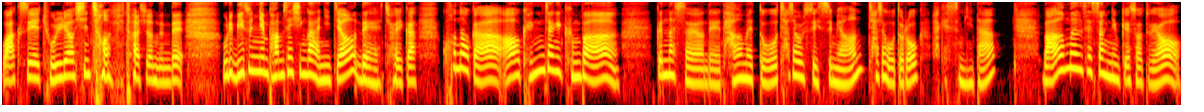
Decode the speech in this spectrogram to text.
왁스에 졸려 신청합니다 하셨는데, 우리 미수님 밤새신 거 아니죠? 네, 저희가 코너가, 아, 굉장히 금방 끝났어요. 네, 다음에 또 찾아올 수 있으면 찾아오도록 하겠습니다. 마음은 새싹님께서도요,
